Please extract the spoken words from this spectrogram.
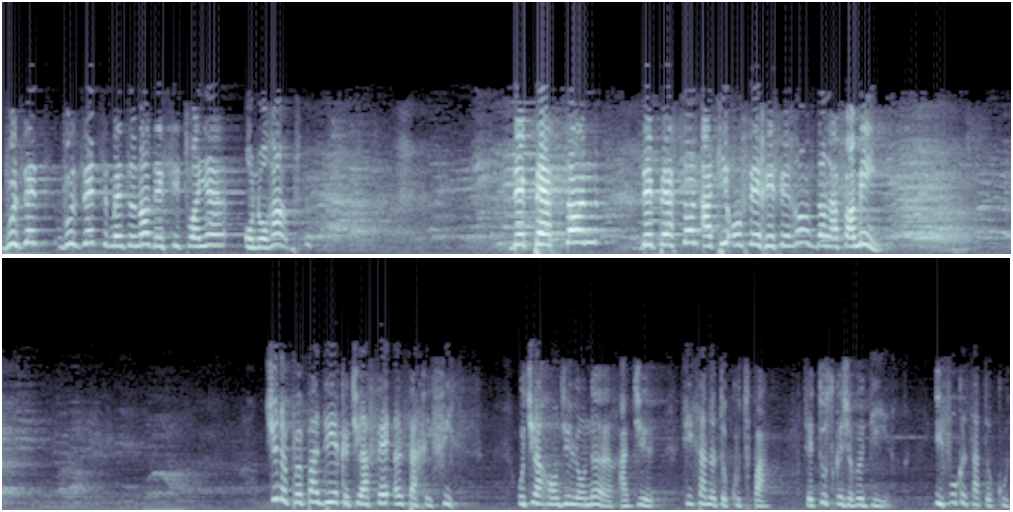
vous êtes, vous êtes maintenant des citoyens honorables. Des personnes, des personnes à qui on fait référence dans la famille. Tu ne peux pas dire que tu as fait un sacrifice ou tu as rendu l'honneur à Dieu si ça ne te coûte pas. C'est tout ce que je veux dire. Il faut que ça te coûte.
